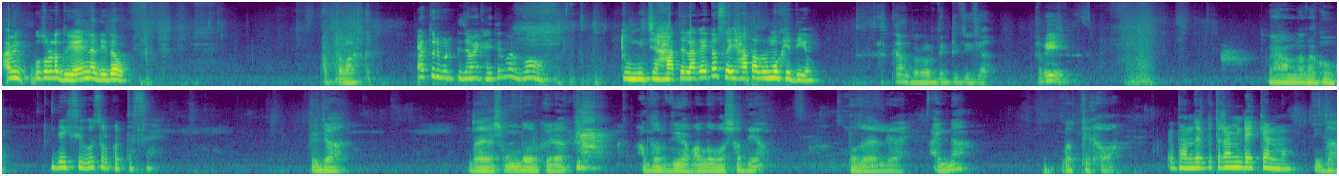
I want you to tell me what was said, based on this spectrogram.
আমি বোতলটা ধুয়াই না দিয়ে দাও। ভাতটা এত রিপোর্ট কি জামাই খাইতে পারব? তুমি যে হাতে লাগাইতো সেই হাত আবার মুখে দিও। এক কাম করো দেখতে তুই যা। যাবি আমরা দেখো। দেখছি গোসল করতেছে। তুই যা। যায় সুন্দর করে আদর দিয়া ভালোবাসা দিয়া বোঝাই লিয়ে আই না বাচ্চি খাওয়া। ওই বান্ধের ভিতরে আমি ডাইকে আনব। যা।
